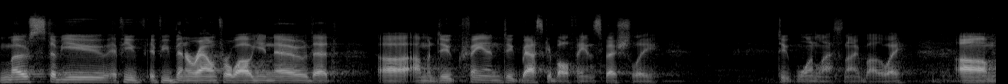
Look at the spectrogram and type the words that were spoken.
Most of you, if you've, if you've been around for a while, you know that uh, I'm a Duke fan, Duke basketball fan especially. Duke won last night, by the way, um,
